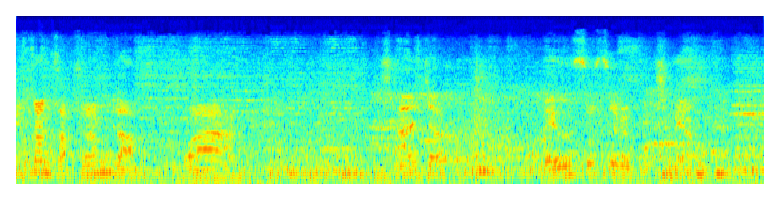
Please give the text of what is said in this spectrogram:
일단 값을 합니다. 와, 살짝 매운 소스를 붙이면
